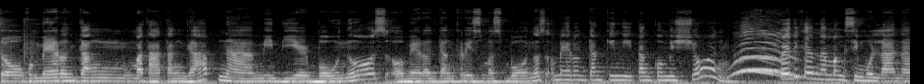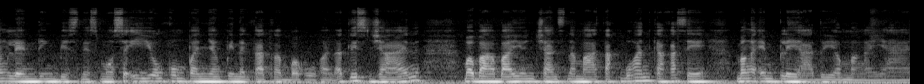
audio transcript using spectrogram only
So, kung meron kang matatanggap na mid-year bonus o meron kang Christmas bonus o meron kang kinitang komisyon, Woo! pwede ka namang simula ng lending business mo sa iyong kumpanyang pinagtatrabahuhan. At least dyan, mababa yung chance na matakbuhan ka kasi mga empleyado yung mga yan,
